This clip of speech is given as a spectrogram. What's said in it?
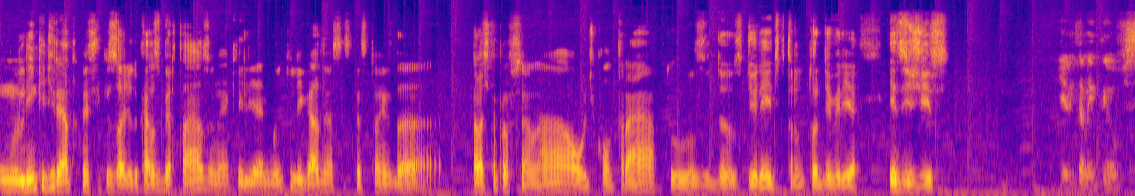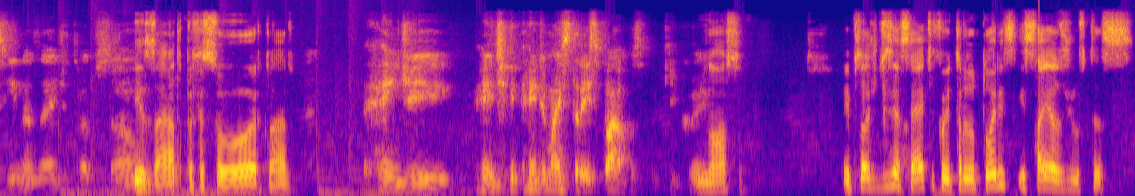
um link direto com esse episódio do Carlos Bertazzo, né, que ele é muito ligado nessas questões da prática profissional, de contratos e dos direitos que o tradutor deveria exigir. E ele também tem oficinas, né, de tradução. Exato, professor, claro. Rende, rende, rende mais três papos aqui com ele. Nossa. Episódio 17 foi Tradutores e Saias Justas.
